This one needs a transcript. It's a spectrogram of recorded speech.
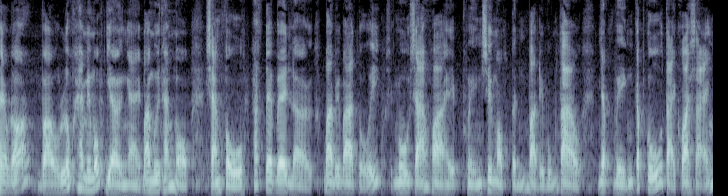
Theo đó, vào lúc 21 giờ ngày 30 tháng 1, sản phụ HTBL 33 tuổi, ngụ xã Hòa Hiệp, huyện Xuyên Mộc, tỉnh Bà Rịa Vũng Tàu, nhập viện cấp cứu tại khoa sản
